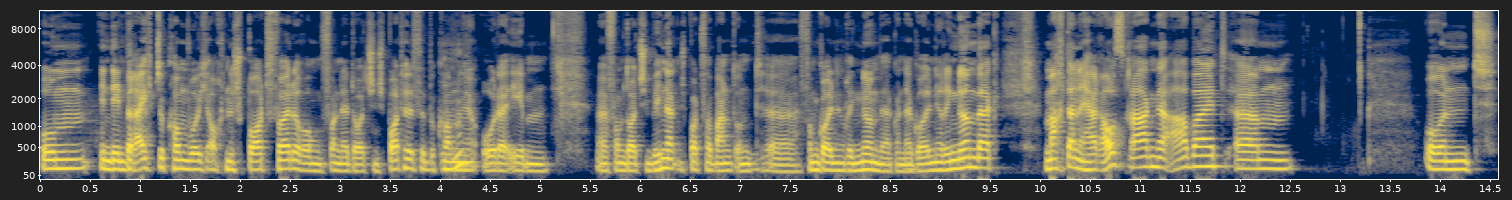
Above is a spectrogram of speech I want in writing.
um in den Bereich zu kommen, wo ich auch eine Sportförderung von der Deutschen Sporthilfe bekomme mhm. oder eben äh, vom Deutschen Behindertensportverband und äh, vom Goldenen Ring Nürnberg. Und der Goldene Ring Nürnberg macht da eine herausragende Arbeit. Ähm, und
